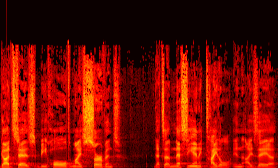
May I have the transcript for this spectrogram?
God says, Behold my servant. That's a messianic title in Isaiah.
